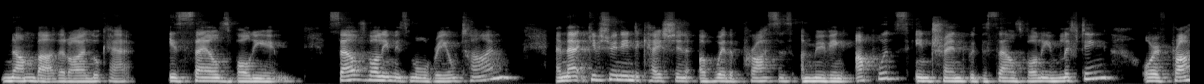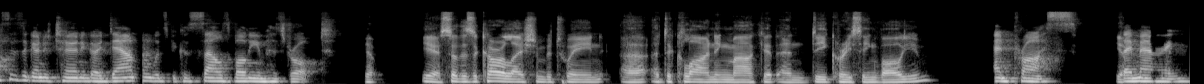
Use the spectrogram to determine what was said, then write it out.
number that I look at is sales volume. Sales volume is more real time. And that gives you an indication of whether prices are moving upwards in trend with the sales volume lifting, or if prices are going to turn and go downwards because sales volume has dropped. Yeah, so there's a correlation between uh, a declining market and decreasing volume and price. Yep. They marry.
